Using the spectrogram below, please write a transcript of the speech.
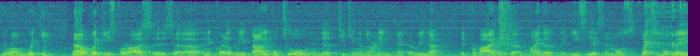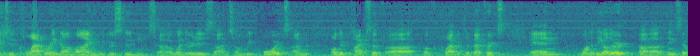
your own wiki. Now, wikis for us is uh, an incredibly valuable tool in the teaching and learning uh, arena. It provides uh, probably the, the easiest and most flexible way to collaborate online with your students, uh, whether it is on some reports, on other types of, of collaborative efforts. And one of the other uh, things that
